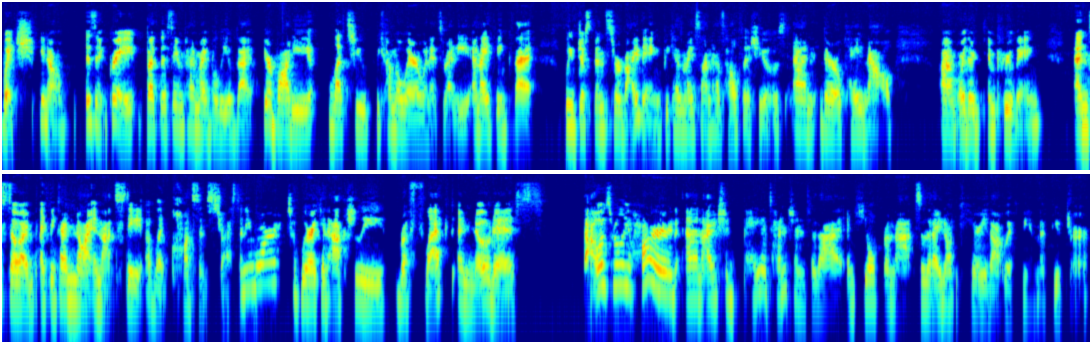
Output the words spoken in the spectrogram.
which, you know, isn't great, but at the same time I believe that your body lets you become aware when it's ready. And I think that we've just been surviving because my son has health issues and they're okay now. Um, or they're improving and so I'm, I think I'm not in that state of like constant stress anymore to where I can actually reflect and notice that was really hard and I should pay attention to that and heal from that so that I don't carry that with me in the future.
